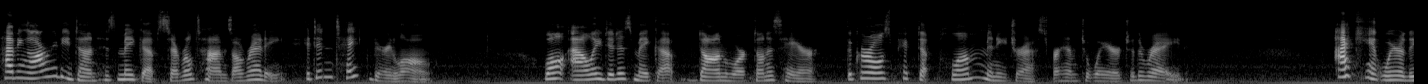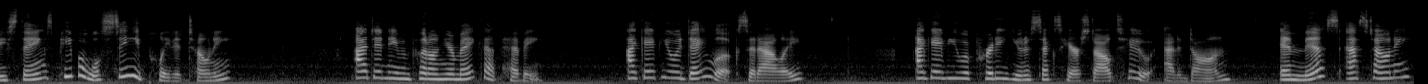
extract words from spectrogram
Having already done his makeup several times already, it didn't take very long. While Allie did his makeup, Dawn worked on his hair, the girls picked up plum mini dress for him to wear to the raid. I can't wear these things. People will see, pleaded Tony. I didn't even put on your makeup, Heavy. I gave you a day look, said Allie. I gave you a pretty unisex hairstyle, too, added Dawn. And this? asked Tony,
